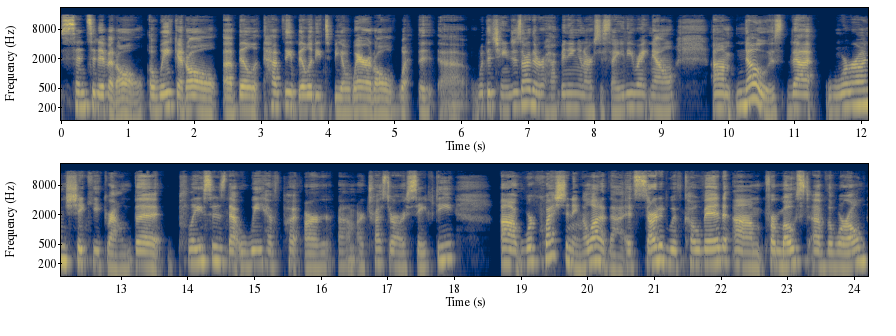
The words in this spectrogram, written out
sensitive at all, awake at all, ability, have the ability to be aware at all what the uh, what the changes are that are happening in our society right now, um, knows that we're on shaky ground. The places that we have put our um, our trust or our safety uh, we're questioning a lot of that. It started with COVID um, for most of the world,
